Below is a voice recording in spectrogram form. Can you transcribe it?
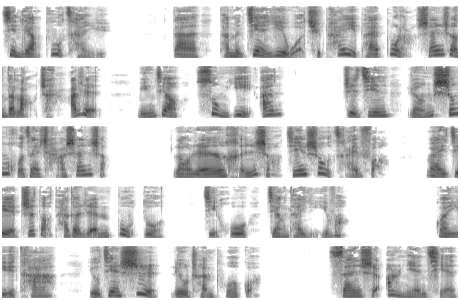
尽量不参与。但他们建议我去拍一拍布朗山上的老茶人，名叫宋义安，至今仍生活在茶山上。老人很少接受采访，外界知道他的人不多。几乎将他遗忘。关于他，有件事流传颇广：三十二年前，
